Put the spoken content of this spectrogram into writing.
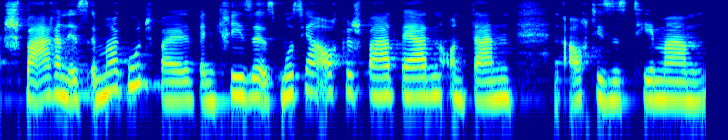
sparen ist immer gut, weil wenn Krise ist, muss ja auch gespart werden. Und dann auch dieses Thema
